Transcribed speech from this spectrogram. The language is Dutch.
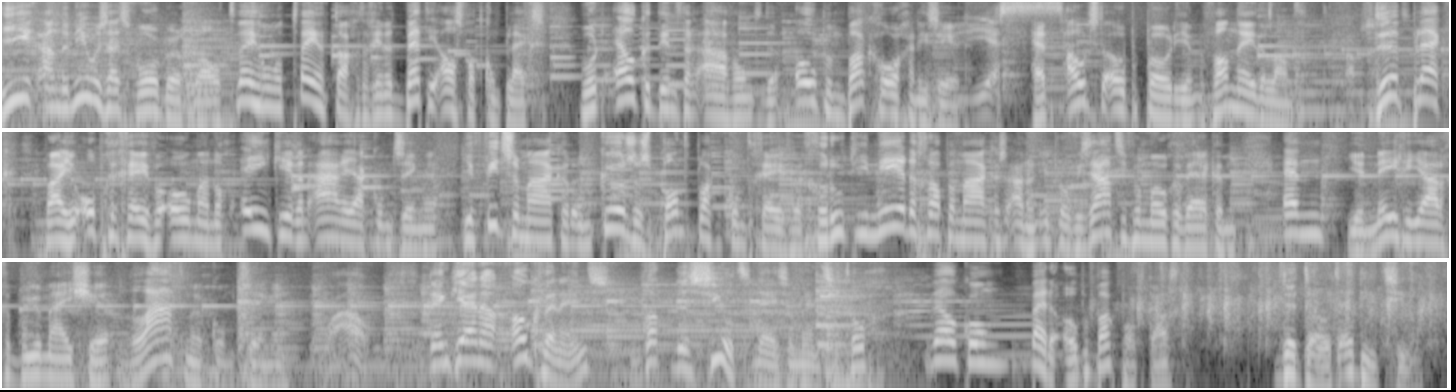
Hier aan de Nieuwe Voorburgwal 282 in het Betty Asphalt Complex wordt elke dinsdagavond de Open Bak georganiseerd. Yes. Het oudste open podium van Nederland. De plek waar je opgegeven oma nog één keer een aria komt zingen, je fietsenmaker een cursus bandplakken komt geven, geroutineerde grappenmakers aan hun improvisatievermogen werken en je negenjarige buurmeisje Laat Me komt zingen. Wauw. Denk jij nou ook wel eens, wat bezielt deze mensen toch? Welkom bij de Open Bak Podcast. De doodeditie.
